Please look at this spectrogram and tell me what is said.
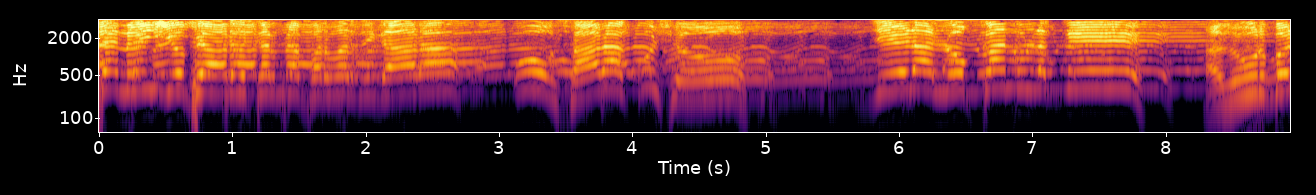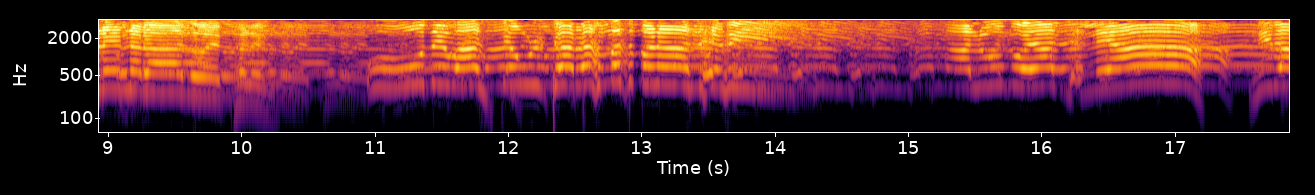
تینو ایو پیار کرنا پروردگارا او سارا کچھ جیڑا لوکاں نو لگے۔ حضور بڑے ناراض ہوئے کھڑے۔ او دے واسطے الٹا رحمت بنا دے بھی۔ معلوم ہویا چلیا میرا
